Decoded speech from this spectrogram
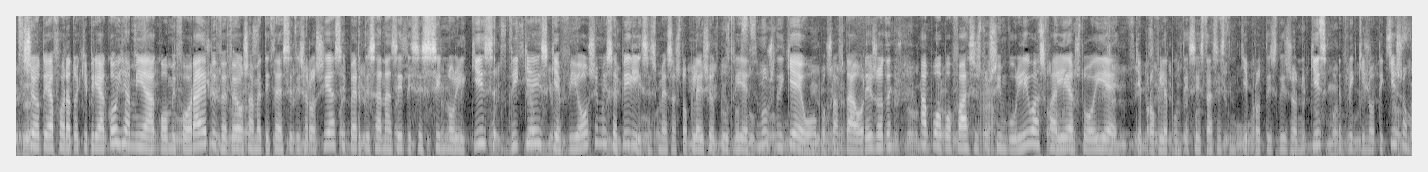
Σε ό,τι αφορά το Κυπριακό, για μία ακόμη φορά επιβεβαίωσαμε τη θέση της Ρωσίας υπέρ της αναζήτησης συνολικής, δίκαιης και βιώσιμης επίλυσης μέσα στο πλαίσιο του διεθνούς δικαίου, όπως αυτά ορίζονται από αποφάσεις του Συμβουλίου Ασφαλείας του ΟΗΕ και προβλέπουν τη σύσταση στην Κύπρο της διζωνικής δικοινοτικής Ομοσπονδία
